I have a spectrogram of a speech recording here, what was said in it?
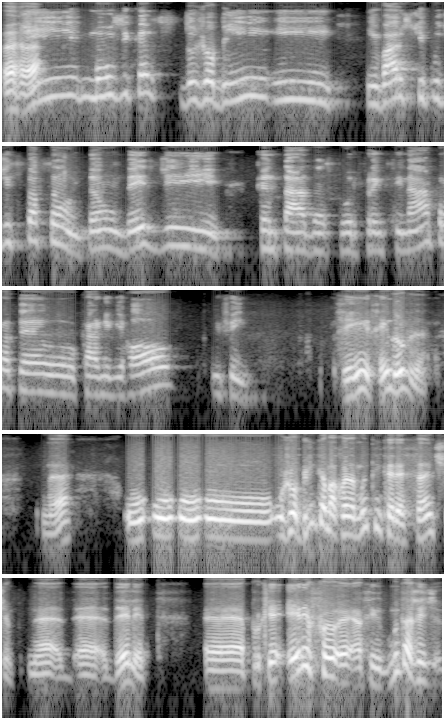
uhum. de músicas do Jobim em, em vários tipos de situação. Então, desde cantadas por Frank Sinatra até o Carnegie Hall, enfim. Sim, sem dúvida. Né? O, o, o, o, Jobim tem uma coisa muito interessante né, é, dele, é, porque ele foi, é, assim, muita gente,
